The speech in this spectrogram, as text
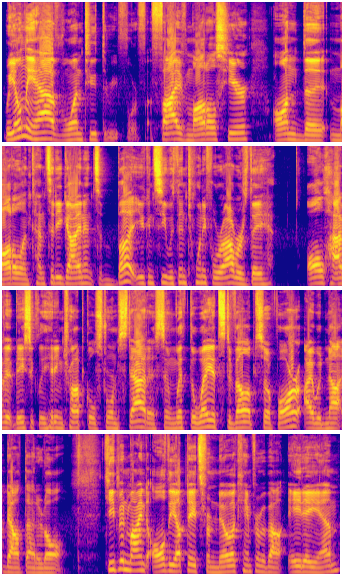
We only have one, two, three, four, five, five models here on the model intensity guidance, but you can see within 24 hours they all have it basically hitting tropical storm status, and with the way it's developed so far, I would not doubt that at all. Keep in mind, all the updates from NOAA came from about 8 a.m.,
